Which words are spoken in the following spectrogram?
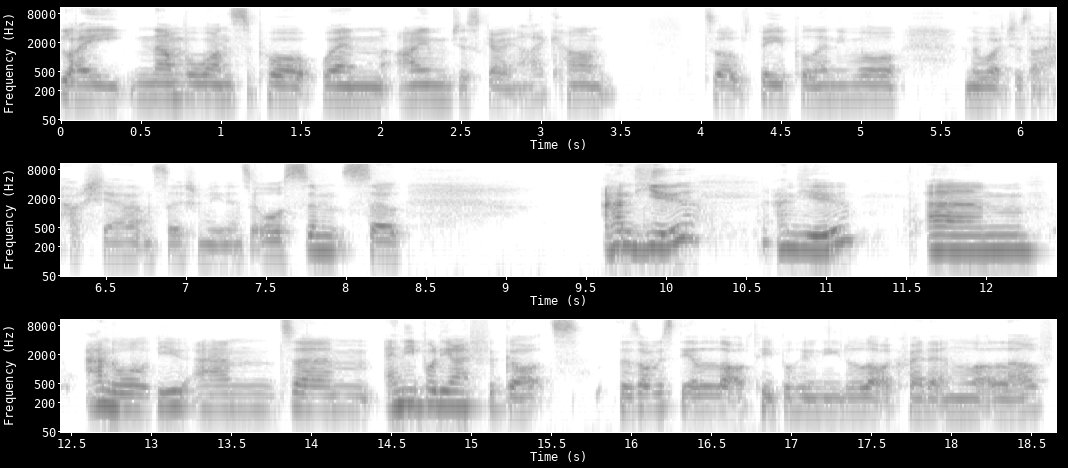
like number one support when I'm just going, I can't talk to people anymore, and the Watcher's like, I'll share that on social media. It's awesome. So, and you, and you, um, and all of you, and um, anybody I forgot. There's obviously a lot of people who need a lot of credit and a lot of love.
